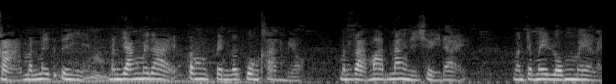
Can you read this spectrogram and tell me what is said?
ขามันไม่มันยั้งไม่ได้ ต้องเป็นรถพ่วงข้างเดียว มันสามารถนั่งเฉยๆได้ มันจะไม่ล้มไม่อะไร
